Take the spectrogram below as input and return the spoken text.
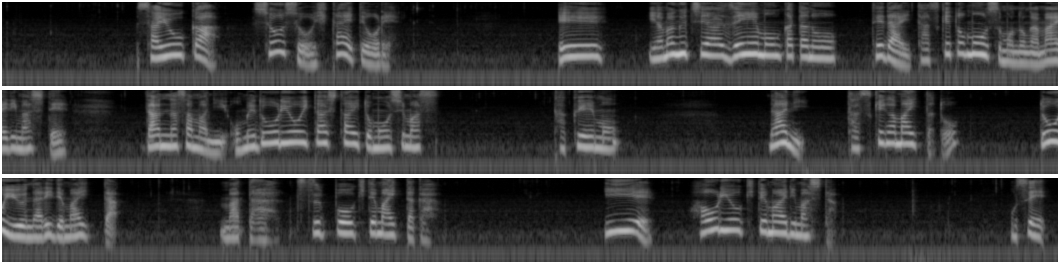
さようか、少々控えておれ。えー、山口屋前右衛門方の手代助けと申す者が参りまして、旦那様にお目通りをいたしたいと申します。角右衛門。何助けが参ったと？どういうなりで参った？また、つつっぽを着て参ったか。いいえ、羽織を着てまいりました。おせい、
